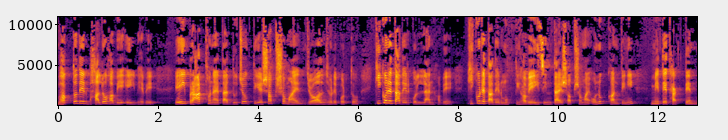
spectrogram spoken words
ভক্তদের ভালো হবে এই ভেবে এই প্রার্থনায় তার দুচোখ দিয়ে সবসময় জল ঝরে পড়ত। কি করে তাদের কল্যাণ হবে? কি করে তাদের মুক্তি হবে? এই চিন্তায় সবসময় অনুক্ষণ তিনি মেতে থাকতেন।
